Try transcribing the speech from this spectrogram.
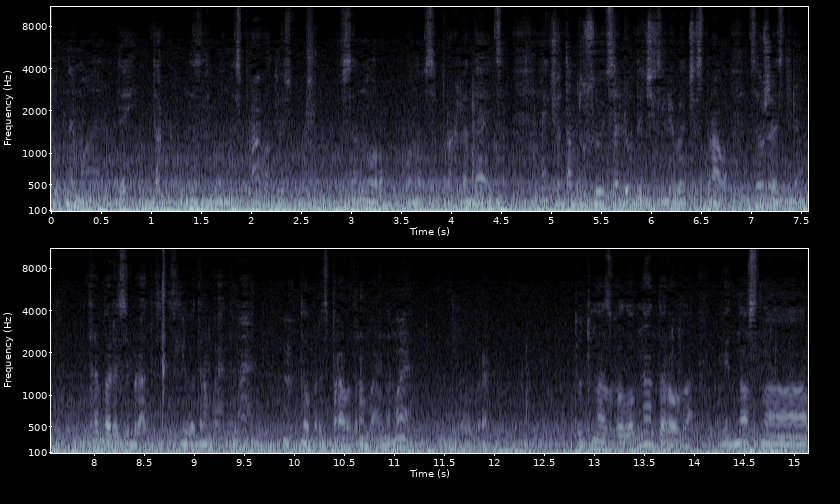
Тут немає людей, так, не зліва, не справа, тобто все норм, воно все проглядається. А якщо там тусуються люди, чи зліва, чи справа, це вже стрімно. Треба розібратися. Зліва трамвая немає. Добре, справа трамвая немає. Добре. Тут у нас головна дорога відносно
